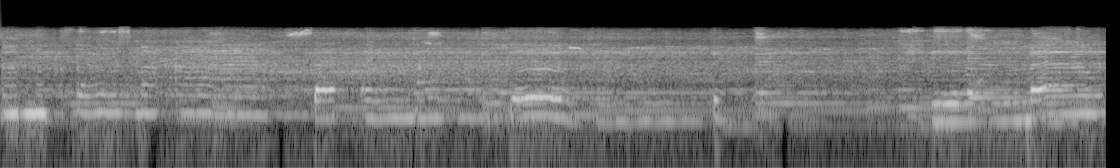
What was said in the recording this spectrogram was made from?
time I close my eyes, I think of you. It doesn't matter what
